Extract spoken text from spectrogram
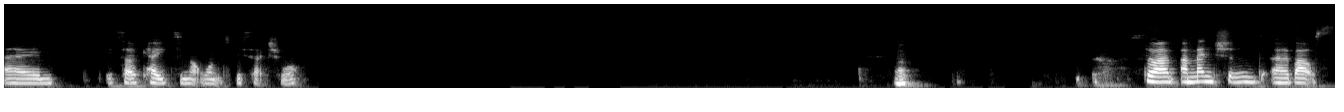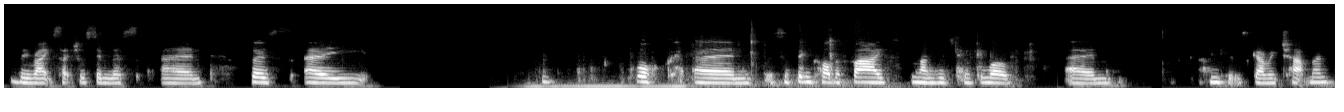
um, it's okay to not want to be sexual. So I, I mentioned about the right sexual stimulus. Um, there's a book. Um, it's a thing called the Five Languages of Love. Um, I think it was Gary Chapman.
